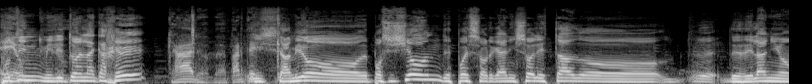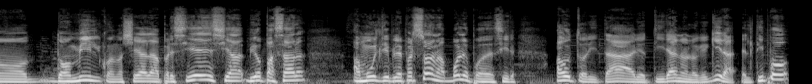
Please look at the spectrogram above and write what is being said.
Putin militó en la KGB, Claro, pero aparte Y es- cambió de posición, después organizó el Estado eh, desde el año 2000 cuando llega a la presidencia, vio pasar a múltiples personas, vos le podés decir autoritario, tirano, lo que quiera. El tipo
